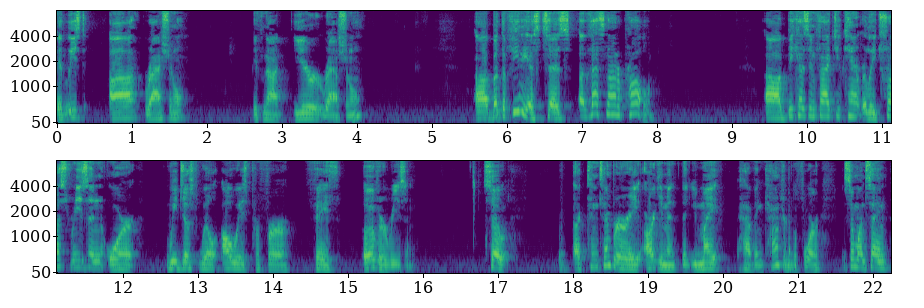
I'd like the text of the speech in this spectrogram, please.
at least ah rational, if not irrational. Uh, but the fideist says uh, that's not a problem. Uh, because in fact, you can't really trust reason, or we just will always prefer faith over reason. So, a contemporary argument that you might have encountered before is someone saying,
